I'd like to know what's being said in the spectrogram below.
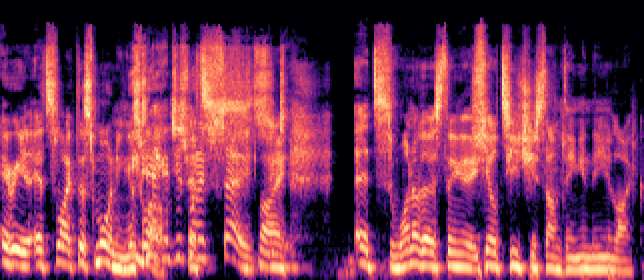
Every it's like this morning as Exactly, well. I just want to say, it's- like it's one of those things. that He'll teach you something, and then you're like,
